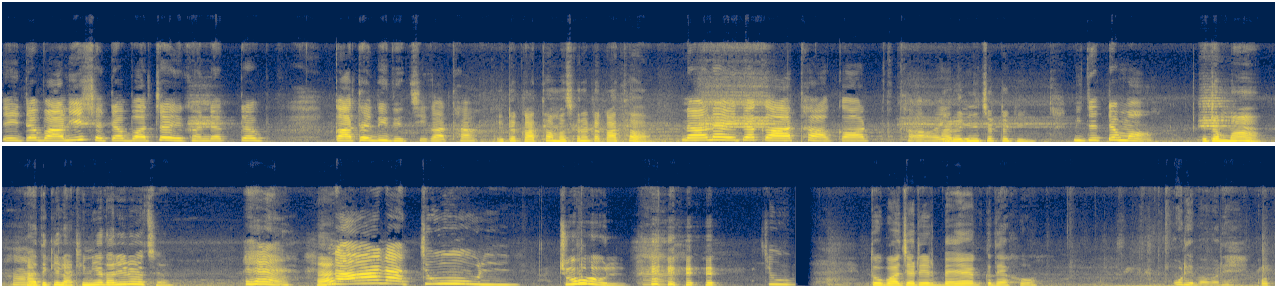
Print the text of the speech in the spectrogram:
এইটা বালিশ সেটা বাচ্চা এখানে একটা কাঁথা দিয়ে দিচ্ছি কাঁথা। এটা কাঁথা মাঝখানে একটা কাঁথা? না না এটা কাঁথা কাঁথা আর এই নিচেরটা কি? নিচেরটা মা। এটা মা? হ্যাঁ। হাতে কি লাঠি নিয়ে দাঁড়িয়ে রয়েছে? হ্যাঁ। হ্যাঁ? না না চুল। চুল? চুল। তো বাজারের ব্যাগ দেখো। ওরে বাবারে। কত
